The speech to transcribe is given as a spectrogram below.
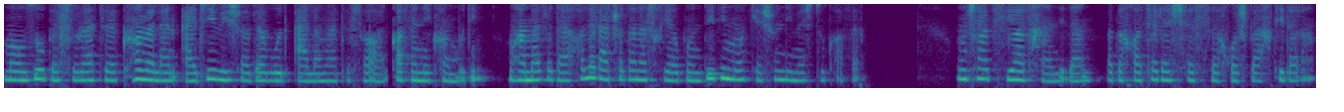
موضوع به صورت کاملا عجیبی شده بود علامت سوال. کافه نیکان بودیم. محمد رو در حال رد شدن از خیابون دیدیم و کشوندیمش تو کافه. اون شب زیاد خندیدم و به خاطرش حس خوشبختی دارم.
